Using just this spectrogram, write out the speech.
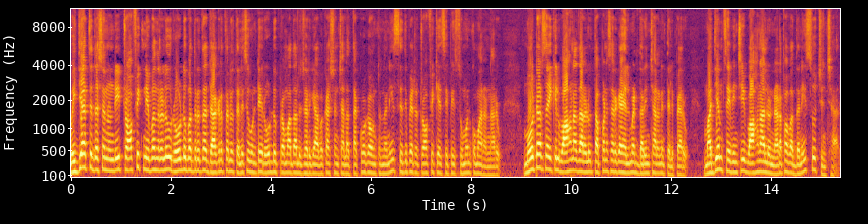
విద్యార్థి దశ నుండి ట్రాఫిక్ నిబంధనలు రోడ్డు భద్రత జాగ్రత్తలు తెలిసి ఉంటే రోడ్డు ప్రమాదాలు జరిగే అవకాశం చాలా తక్కువగా ఉంటుందని సిద్దిపేట ట్రాఫిక్ ఏసీపీ సుమన్ కుమార్ అన్నారు. మోటార్ సైకిల్ వాహనదారులు తప్పనిసరిగా హెల్మెట్ ధరించాలని తెలిపారు. మద్యం సేవించి వాహనాలు నడపవద్దని సూచించారు.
